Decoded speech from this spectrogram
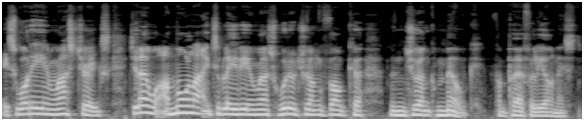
It's what Ian Rush drinks. Do you know what? I'm more likely to believe Ian Rush would have drunk vodka than drunk milk, if I'm perfectly honest.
